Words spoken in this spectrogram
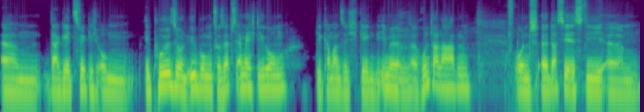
Ähm, da geht es wirklich um Impulse und Übungen zur Selbstermächtigung. Die kann man sich gegen die E-Mail mhm. äh, runterladen. Und äh, das hier ist die ähm,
